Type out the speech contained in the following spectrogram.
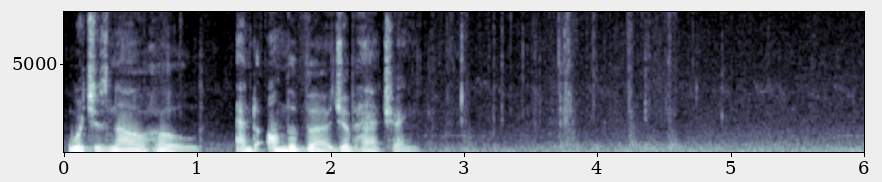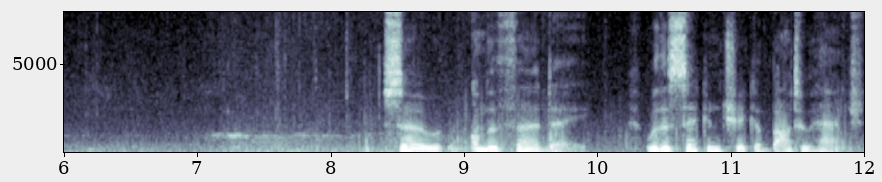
which is now whole, and on the verge of hatching. So, on the third day, with a second chick about to hatch,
